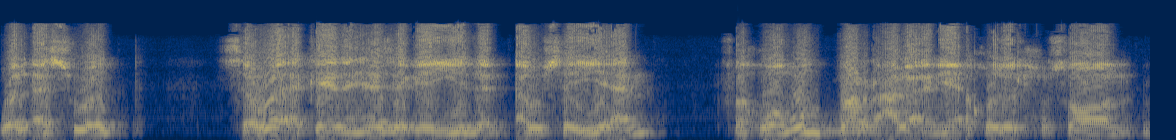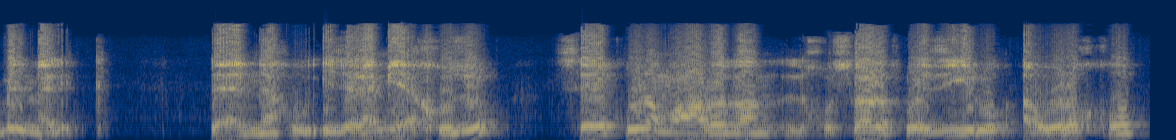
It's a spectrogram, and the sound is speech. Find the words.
والأسود سواء كان هذا جيدا أو سيئا فهو مجبر على أن يأخذ الحصان بالملك لأنه إذا لم يأخذه سيكون معرضا لخسارة وزيره أو رخه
